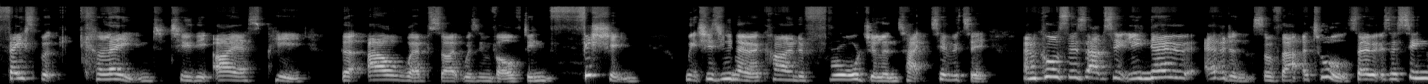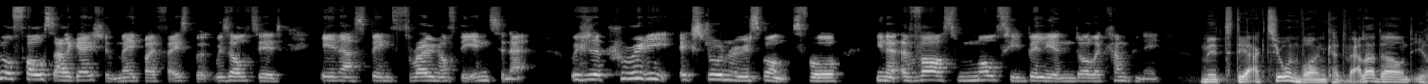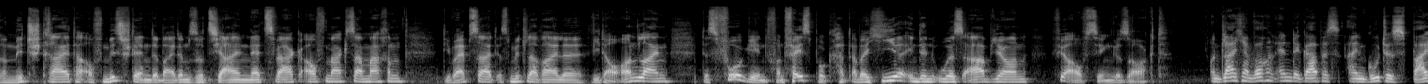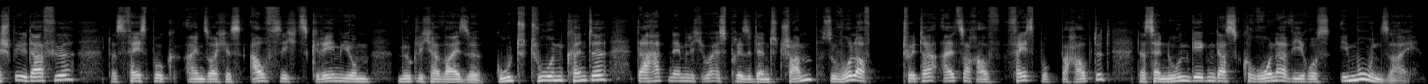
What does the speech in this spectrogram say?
Facebook claimed to the ISP that our website was involved in phishing, which is, you know, a kind of fraudulent activity. And of course, there's absolutely no evidence of that at all. So it's a single false allegation made by Facebook resulted in us being thrown off the internet, which is a pretty extraordinary response for, you know, a vast multi-billion dollar company. Mit der Aktion wollen Kat Wallader und ihre Mitstreiter auf Missstände bei dem sozialen Netzwerk aufmerksam machen. Die Website ist mittlerweile wieder online. Das Vorgehen von Facebook hat aber hier in den USA, Björn, für Aufsehen gesorgt. Und gleich am Wochenende gab es ein gutes Beispiel dafür, dass Facebook ein solches Aufsichtsgremium möglicherweise gut tun könnte. Da hat nämlich US-Präsident Trump sowohl auf Twitter als auch auf Facebook behauptet, dass er nun gegen das Coronavirus immun sei.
